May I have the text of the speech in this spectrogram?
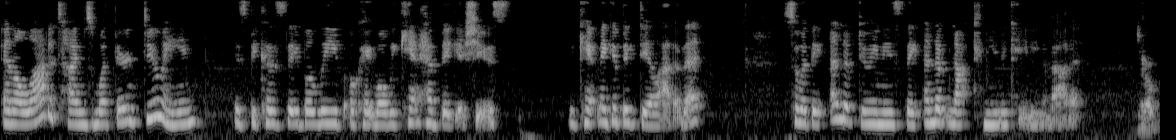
And a lot of times, what they're doing is because they believe, okay, well, we can't have big issues. We can't make a big deal out of it. So, what they end up doing is they end up not communicating about it yep,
